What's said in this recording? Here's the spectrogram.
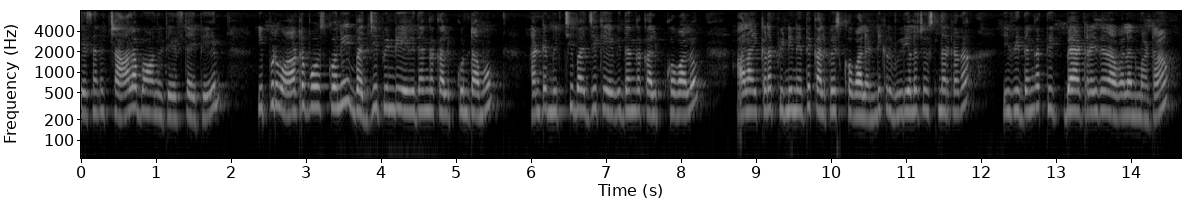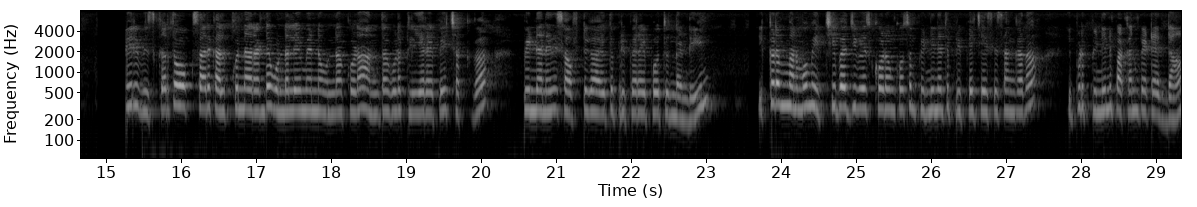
చేశాను. చాలా బాగుంది టేస్ట్ అయితే. ఇప్పుడు వాటర్ పోసుకొని బజ్జీ పిండి ఏ విధంగా కలుపుకుంటామో అంటే మిర్చి బజ్జీకి ఏ విధంగా కలుపుకోవాలో అలా ఇక్కడ పిండిని అయితే కలిపేసుకోవాలండి. ఇక్కడ వీడియోలో చూస్తున్నారు కదా ఈ విధంగా థిక్ బ్యాటర్ అయితే రావాలన్నమాట. మీరు విస్కర్తో ఒకసారి కలుపుకున్నారంటే ఉండలేమైనా ఉన్నా కూడా అంతా కూడా క్లియర్ అయిపోయి చక్కగా పిండి అనేది సాఫ్ట్గా అయితే ప్రిపేర్ అయిపోతుందండి. ఇక్కడ మనము మిర్చి బజ్జీ వేసుకోవడం కోసం పిండిని అయితే ప్రిపేర్ చేసేసాం కదా ఇప్పుడు పిండిని పక్కన పెట్టేద్దాం.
